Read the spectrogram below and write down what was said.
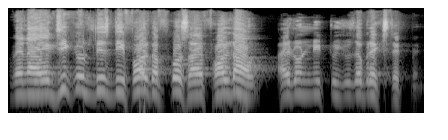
when I execute this default of course I fall down I do not need to use a break statement.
